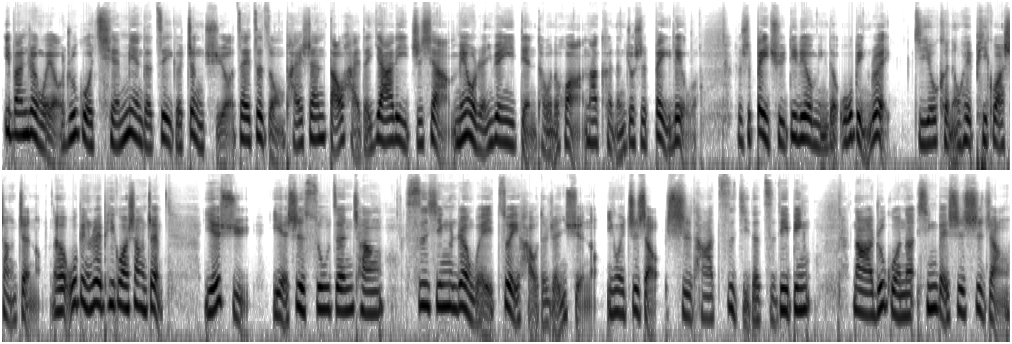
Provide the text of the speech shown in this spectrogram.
一般认为哦，如果前面的这个正取哦，在这种排山倒海的压力之下，没有人愿意点头的话，那可能就是被六了，就是被取第六名的吴炳瑞极有可能会披挂上阵了。而吴炳瑞披挂上阵，也许也是苏贞昌私心认为最好的人选了，因为至少是他自己的子弟兵。那如果呢，新北市市长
